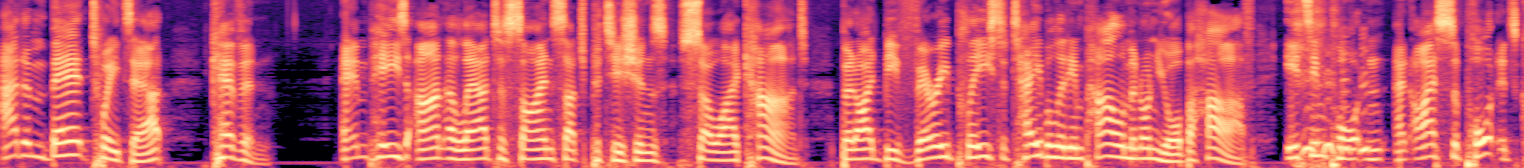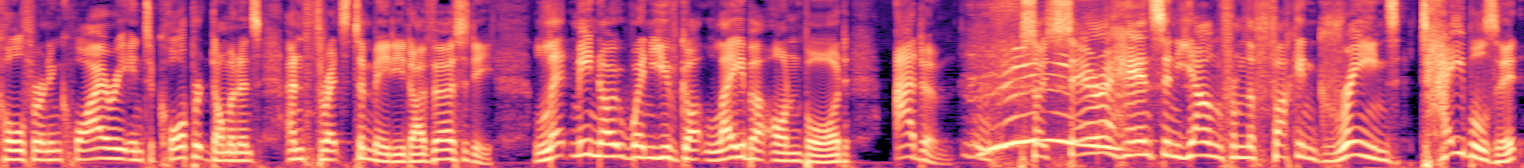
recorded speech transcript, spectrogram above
Adam Bandt tweets out, Kevin, MPs aren't allowed to sign such petitions, so I can't. But I'd be very pleased to table it in Parliament on your behalf. It's important, and I support its call for an inquiry into corporate dominance and threats to media diversity. Let me know when you've got Labor on board. Adam. so Sarah Hanson Young from the fucking Greens tables it.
